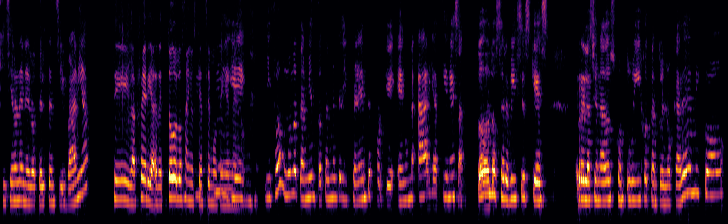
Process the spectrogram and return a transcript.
que hicieron en el Hotel Pensilvania Sí, la feria de todos los años que hacemos en enero. Y fue un mundo también totalmente diferente porque en una área tienes a todos los servicios que es relacionados con tu hijo, tanto en lo académico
